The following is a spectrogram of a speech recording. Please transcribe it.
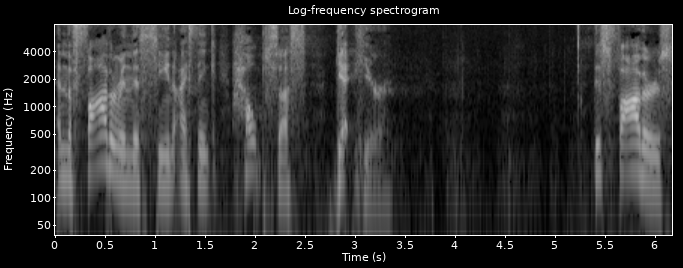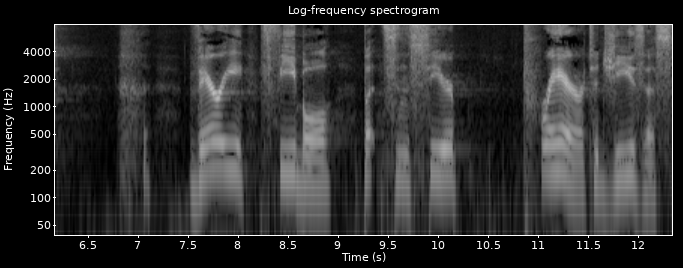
And the Father in this scene, I think, helps us get here. This Father's very feeble but sincere prayer to Jesus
